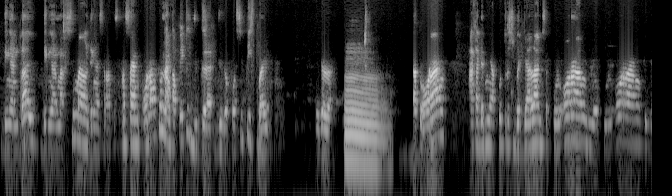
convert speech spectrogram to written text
dengan baik, dengan maksimal, dengan 100%, orang tuh nangkapnya itu juga juga positif baik. Gitu loh. Hmm. Satu orang, akademi aku terus berjalan 10 orang, 20 orang, 30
